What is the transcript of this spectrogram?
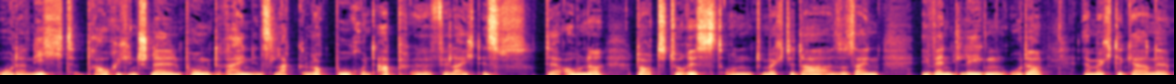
oder nicht? Brauche ich einen schnellen Punkt rein ins Logbuch und ab? Äh, vielleicht ist der Owner dort Tourist und möchte da also sein Event legen oder er möchte gerne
